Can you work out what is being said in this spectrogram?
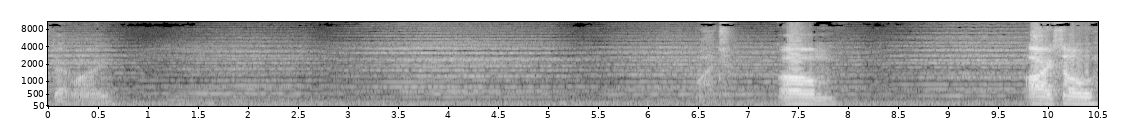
stat line? What? Um. Alright, so.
